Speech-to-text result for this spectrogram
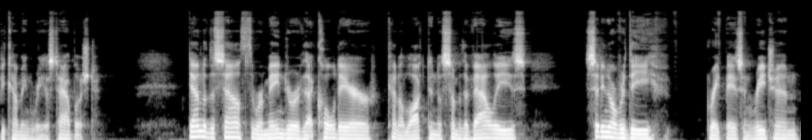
becoming reestablished. Down to the south, the remainder of that cold air kind of locked into some of the valleys, sitting over the Great Basin region,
